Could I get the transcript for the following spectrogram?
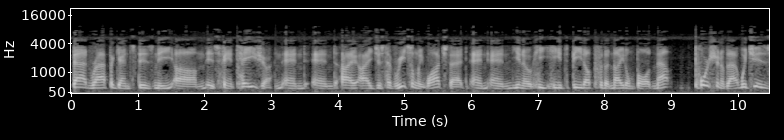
bad rap against Disney um, is Fantasia, and and I, I just have recently watched that, and and you know he he gets beat up for the night on Bald Mountain portion of that, which is,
